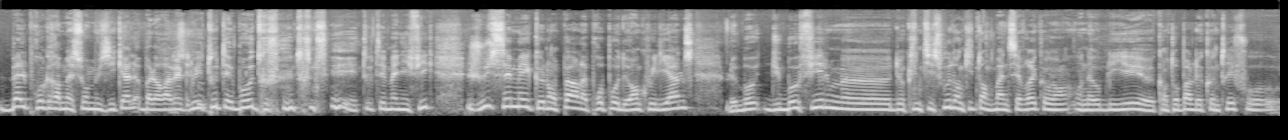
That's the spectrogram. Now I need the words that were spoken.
Belle programmation musicale. Bah alors avec lui, tout est beau, tout, tout est, tout est magnifique. Juste aimé que l'on parle à propos de Hank Williams, le beau, du beau film euh, de Clint Eastwood, Honky Tonk Man. C'est vrai qu'on on a oublié, euh, quand on parle de country, faut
